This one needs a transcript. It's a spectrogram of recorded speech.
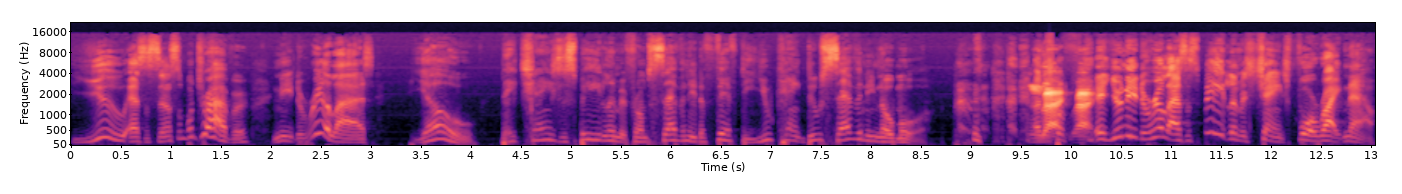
you, as a sensible driver, need to realize, yo, they changed the speed limit from 70 to 50. You can't do 70 no more. And Right, right. And you need to realize the speed limit's changed for right now.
